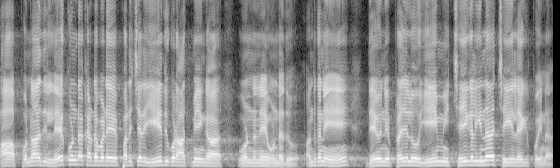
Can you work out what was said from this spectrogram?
ఆ పునాది లేకుండా కట్టబడే పరిచర్య ఏది కూడా ఆత్మీయంగా ఉండనే ఉండదు. అందుకని దేవుని ప్రజలు ఏమి చేయగలిగినా చేయలేకపోయినా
